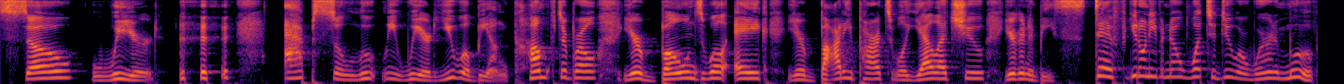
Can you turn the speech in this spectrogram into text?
so weird. Absolutely weird. You will be uncomfortable. Your bones will ache. Your body parts will yell at you. You're going to be stiff. You don't even know what to do or where to move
